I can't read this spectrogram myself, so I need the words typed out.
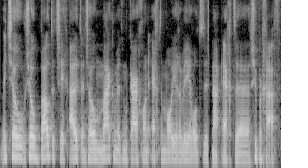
weet je, zo, zo bouwt het zich uit en zo maken we met elkaar gewoon echt een mooiere wereld. Dus nou, echt uh, super gaaf.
